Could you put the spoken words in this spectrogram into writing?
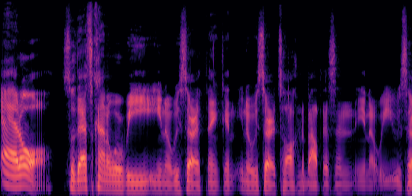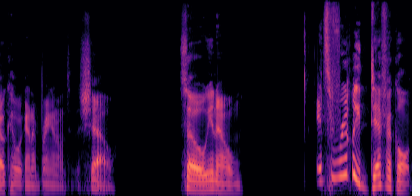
at all. So that's kind of where we, you know, we started thinking, you know, we started talking about this and, you know, we, we said, okay, we're going to bring it onto the show. So, you know, it's really difficult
